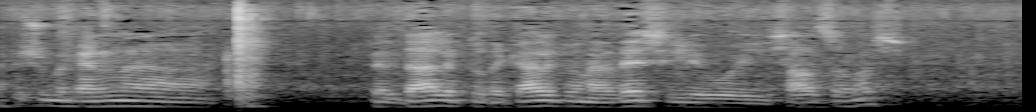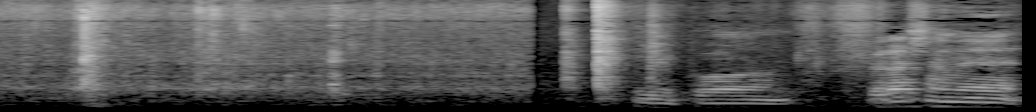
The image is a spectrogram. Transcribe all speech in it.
Αφήσουμε κανένα πεντάλεπτο, δεκάλεπτο να δέσει λίγο η σάλτσα μας. Λοιπόν, περάσανε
